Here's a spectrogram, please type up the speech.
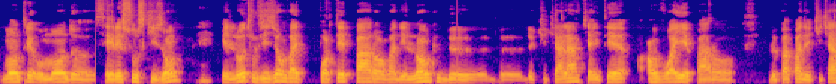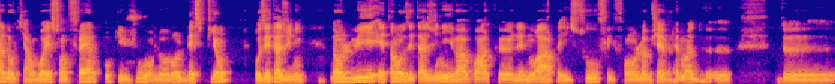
montrer au monde ces ressources qu'ils ont. Et l'autre vision va être portée par, on va dire, l'oncle de, de, de qui a été envoyé par le papa de T'Challa, donc qui a envoyé son frère pour qu'il joue le rôle d'espion aux États-Unis. Donc lui, étant aux États-Unis, il va voir que les Noirs, ben, ils souffrent, ils font l'objet vraiment de, de,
